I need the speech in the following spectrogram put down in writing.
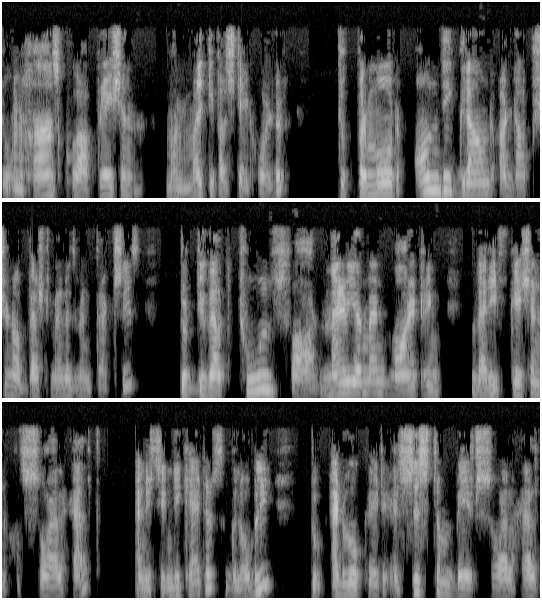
To enhance cooperation among multiple stakeholders, to promote on-the-ground adoption of best management practices, to develop tools for measurement, monitoring, verification of soil health and its indicators globally, to advocate a system-based soil health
